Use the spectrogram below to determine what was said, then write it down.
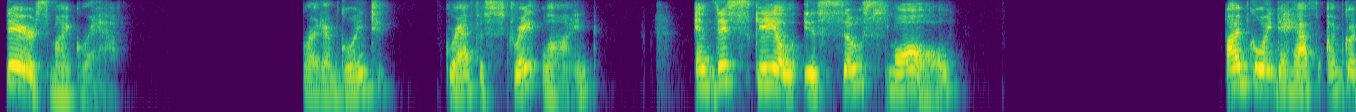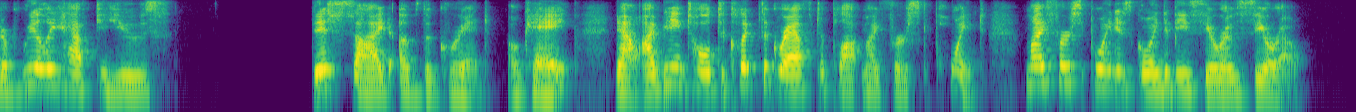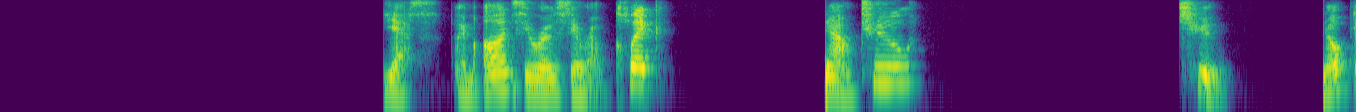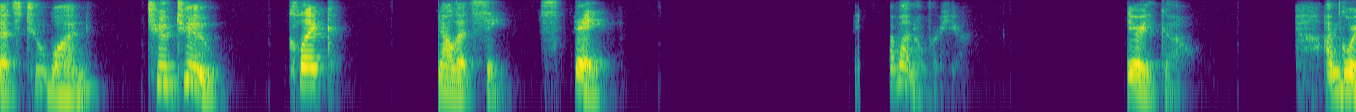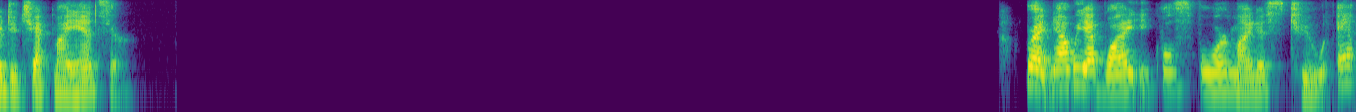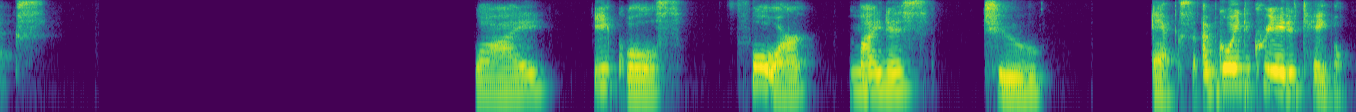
There's my graph. All right, I'm going to graph a straight line. And this scale is so small I'm going to have, I'm going to really have to use this side of the grid, okay? Now, I'm being told to click the graph to plot my first point. My first point is going to be zero, zero. Yes, I'm on zero, zero. Click. Now, two, two. Nope, that's two, one, two, two. Click. Now let's see. Stay. Come on over here. There you go. I'm going to check my answer. Right, now we have y equals 4 minus 2x. y equals 4 minus 2x. I'm going to create a table,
